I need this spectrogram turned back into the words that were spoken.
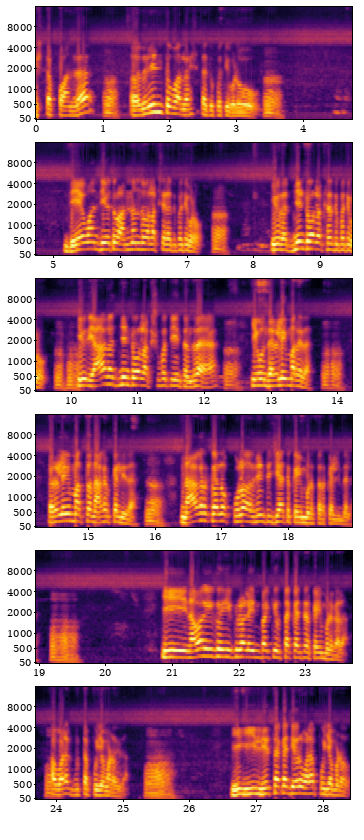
ಎಷ್ಟಪ್ಪ ಅಂದ್ರ ಹದಿನೆಂಟು ಹದಿನೆಂಟುವರೆ ಲಕ್ಷ ಅಧಿಪತಿಗಳು ದೇವಾನ್ ದೇವತರು ಹನ್ನೊಂದುವರೆ ಲಕ್ಷ ಅಧಿಪತಿಗಳು ಇವ್ರು ಹದಿನೆಂಟುವರೆ ಲಕ್ಷ ಅಧಿಪತಿಗಳು ಇವ್ರು ಯಾವ ಹದಿನೆಂಟುವರೆ ಲಕ್ಷಪತಿ ಅಂತಂದ್ರೆ ಈ ಒಂದು ಅರಳಿ ಮರ ಇದೆ. ಅರಳಿ ಮರ್ತ ನಾಗರಕಲ್ಲಿದೆ ಇದೆ. ನಾಗರಕಲ್ಲು ಕುಲ ಹದಿನೆಂಟು ಜಾತಿ ಕೈ ಮಾಡ್ತಾರೆ ಕಲ್ಲಿನ ಮೇಲೆ. ಈ ನವಾಗ ಈಗ ಇಗ್ರೊಳ್ಳೆ ಇನ್ ಬಾಕಿ ಇರ್ತಕ್ಕಂಥ ಕೈ ಮಡಗಲ್ಲ ಆ ಒಳಗೆ ಬಿಟ್ಟ ಪೂಜೆ ಮಾಡೋದಿಲ್ಲ ಈಗ ಇಲ್ಲಿ ಇರ್ತಕ್ಕಂಥ ದೇವ್ರು ಒಳಗೆ ಪೂಜೆ ಮಾಡೋದು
